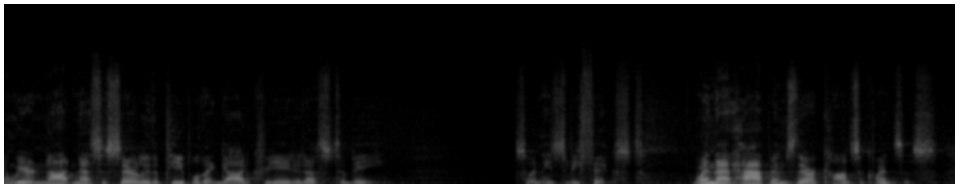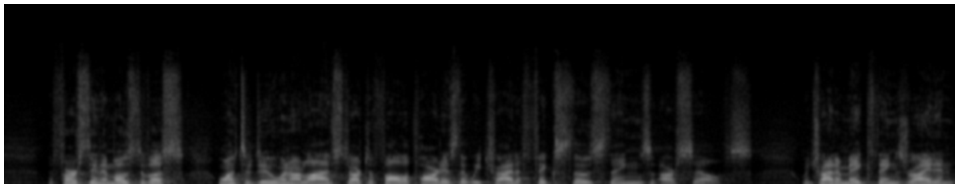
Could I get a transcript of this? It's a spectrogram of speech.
and we are not necessarily the people that God created us to be. So it needs to be fixed. When that happens, there are consequences. The first thing that most of us want to do when our lives start to fall apart is that we try to fix those things ourselves. We try to make things right, and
